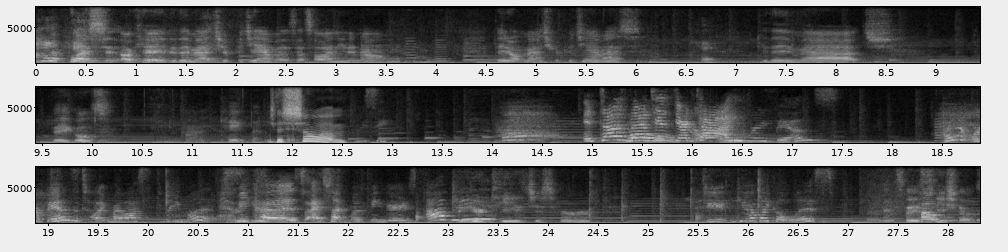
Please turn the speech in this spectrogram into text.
Okay. okay, do they match your pajamas? That's all I need to know. They don't match your pajamas? Okay. Do they match bagels? Okay, let me Just show him. Let me see. It does matches your tie. Are you wearing bands? I didn't wear bands until like my last three months. Because I suck my fingers. Ah, do your teeth just hurt? Do you, you have like a lisp? Say How- seashells.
